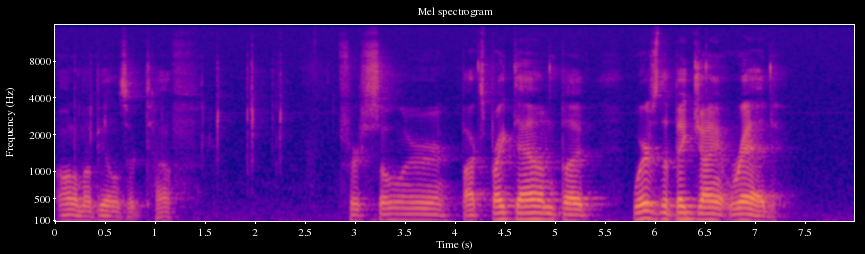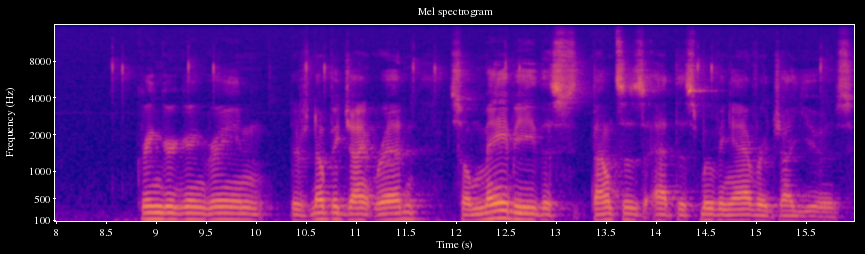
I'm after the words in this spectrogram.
Automobiles are tough. First solar, box breakdown, but Where's the big giant red? Green, green, green, green. There's no big giant red. So maybe this bounces at this moving average I use.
